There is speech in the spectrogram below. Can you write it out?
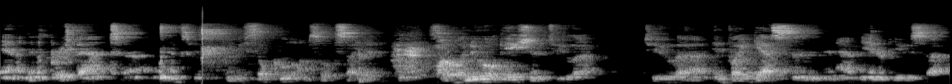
and I'm going to break that uh, next week. It's going to be so cool. I'm so excited. So a new location to uh, to uh, invite guests and, and have the interviews. Uh,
